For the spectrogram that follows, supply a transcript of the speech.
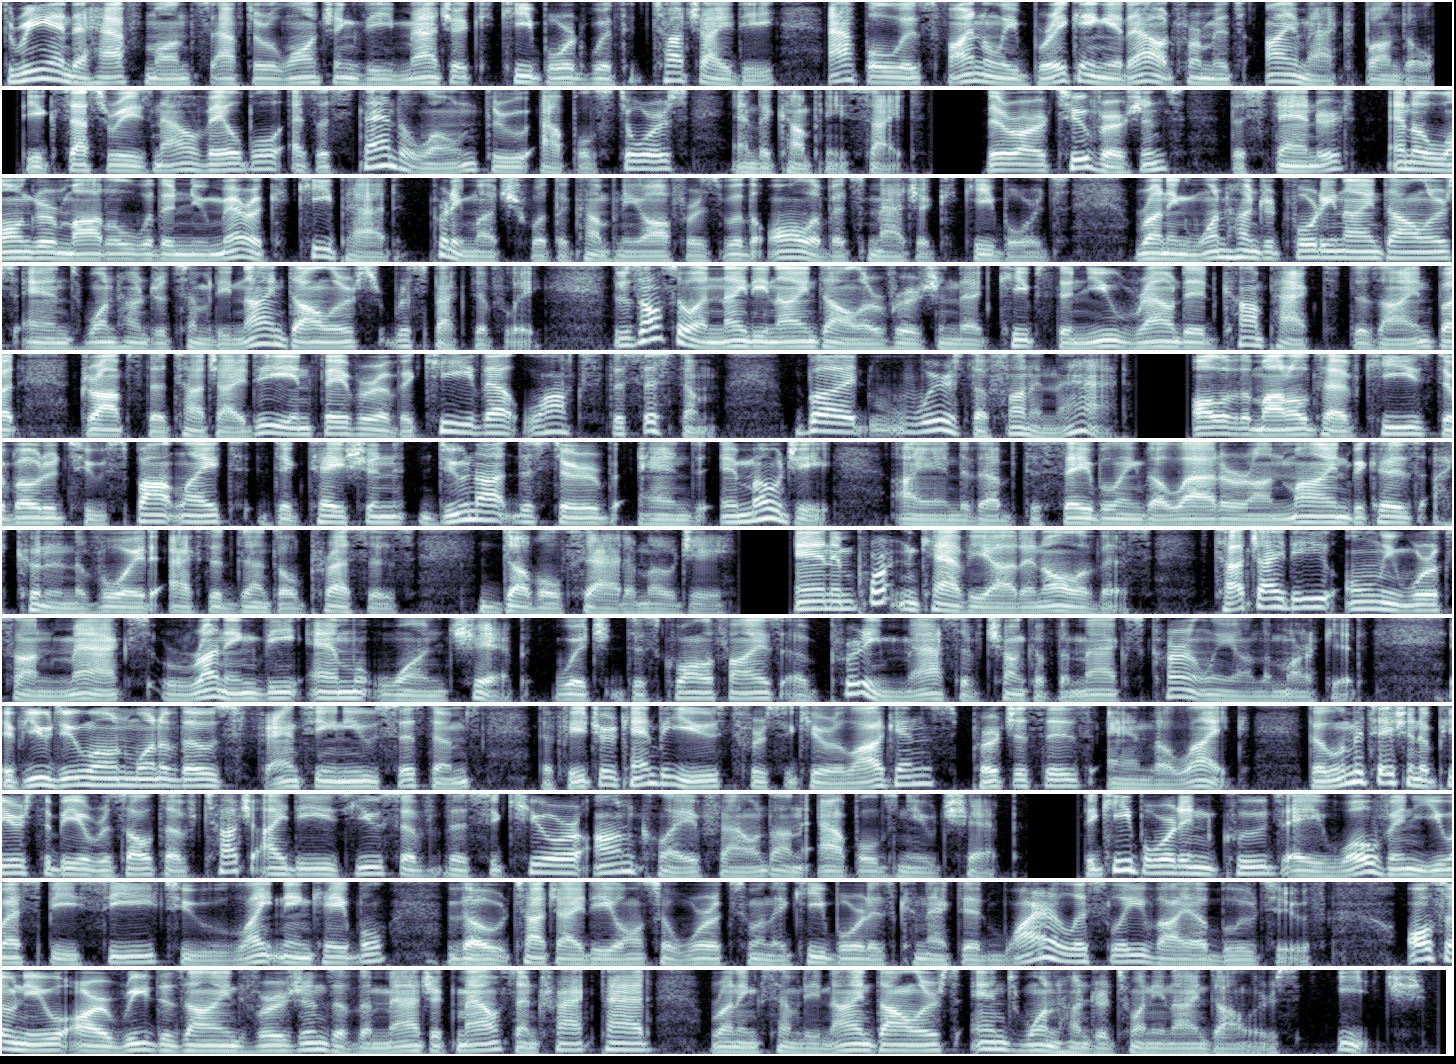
Three and a half months after launching the Magic Keyboard with Touch ID, Apple is finally breaking it out from its iMac bundle. The accessory is now available as a standalone through Apple stores and the company's site. There are two versions the standard and a longer model with a numeric keypad, pretty much what the company offers with all of its Magic keyboards, running $149 and $179 respectively. There's also a $99 version that keeps the new rounded compact design but drops the Touch ID in favor of a key that locks the system. But where's the fun in that? All of the models have keys devoted to Spotlight, Dictation, Do Not Disturb, and Emoji. I ended up disabling the latter on mine because I couldn't avoid accidental presses. Double sad emoji. An important caveat in all of this Touch ID only works on Macs running the M1 chip, which disqualifies a pretty massive chunk of the Macs currently on the market. If you do own one of those fancy new systems, the feature can be used for secure logins, purchases, and the like. The limitation appears to be a result of Touch ID's use of the secure enclave found on Apple's new chip. The keyboard includes a woven USB C to Lightning cable, though Touch ID also works when the keyboard is connected wirelessly via Bluetooth. Also new are redesigned versions of the Magic Mouse and trackpad, running $79 and $129 each.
